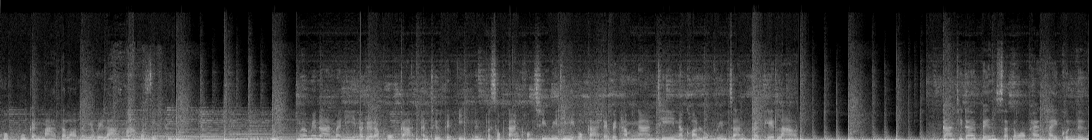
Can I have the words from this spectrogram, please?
ควบคู่กันมาตลอดระยะเวลามากกว่า 10 ปี เมื่อไม่นานมานี้ได้รับโอกาสอันถือเป็นอีกหนึ่งประสบการณ์ของชีวิตที่มีโอกาสได้ไปทำงานที่นครหลวงเวียงจันทร์ประเทศลาว การที่ได้เป็นสัตวแพทย์ไทยคนหนึ่ง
